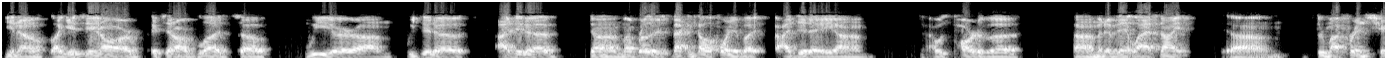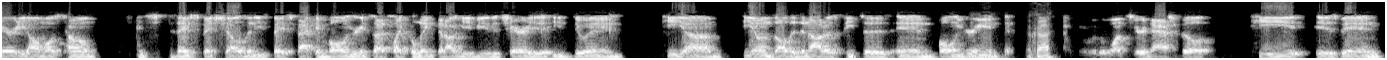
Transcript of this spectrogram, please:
you know, like it's in our it's in our blood. So we are. Um, we did a. I did a. Uh, my brother is back in California, but I did a. Um, I was part of a um, an event last night um, through my friend's charity, Almost Home his name's Spence Sheldon. He's based back in Bowling Green, so that's like the link that I'll give you, the charity that he's doing, and he um he owns all the Donato's pizzas in Bowling Green. Mm-hmm. Okay, once here in Nashville, he has been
